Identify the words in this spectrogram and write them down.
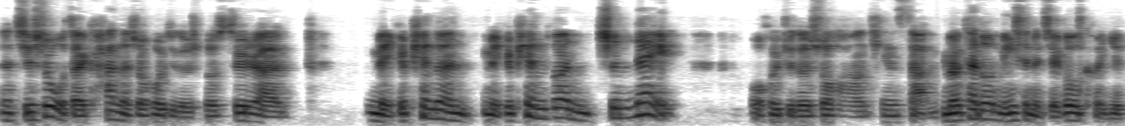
那其实我在看的时候会觉得说，虽然每个片段每个片段之内，我会觉得说好像挺散，没有太多明显的结构可言。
